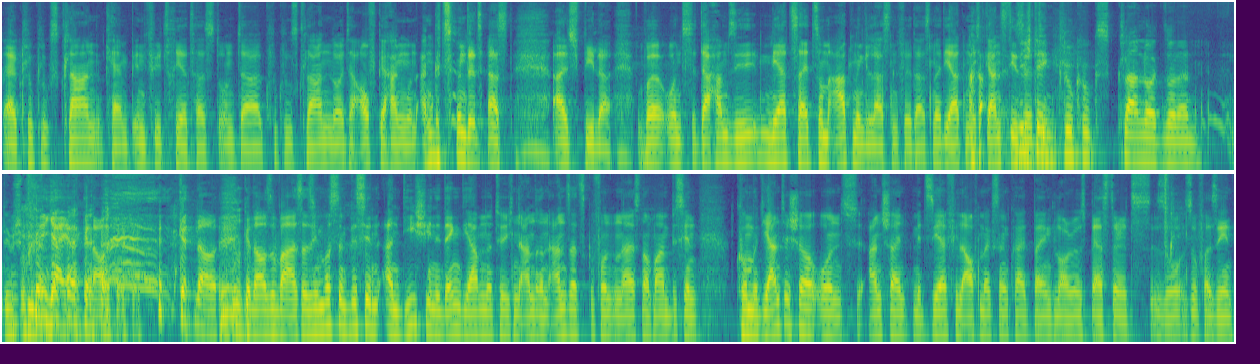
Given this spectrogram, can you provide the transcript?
äh, Ku Klux Klan Camp infiltriert hast und da Ku Klux Klan Leute aufgehangen und angezündet hast als Spieler. Und da haben sie mehr Zeit zum Atmen gelassen für das. Ne? Die hatten nicht ganz diese. Nicht den Ku Klux Klan-Leuten, sondern dem Spieler. ja, ja, genau. genau, genau so war es. Also ich musste ein bisschen an die Schiene denken. Die haben natürlich einen anderen Ansatz gefunden, alles nochmal ein bisschen komödiantischer und anscheinend mit sehr viel Aufmerksamkeit bei Inglourious Bastards so, so versehen.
